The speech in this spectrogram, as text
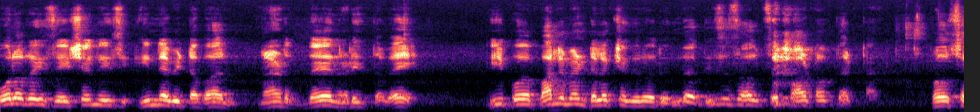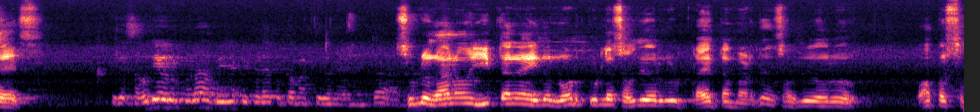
ಪೋಲರೈಸೇಷನ್ ಈಸ್ ಇನ್ಎವಿಟಬಲ್ ನಡೆದೇ ನಡೀತವೆ. ಈ ಪಾರ್ಲಿಮೆಂಟ್ ಎಲೆಕ್ಷನ್ ಇರೋದ್ರಿಂದ this is also part of that process ಸುಳ್ಳು ನಾನು ಈಗ ತಾನೇ ಇದು ನೋಡಿದ ಕೂಡಲೇ ಸೌದಿಯವ್ರಿಗೂ ಪ್ರಯತ್ನ ಮಾಡಿದೆ ಸೌದಿಯವರು ವಾಪಸ್ಸು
